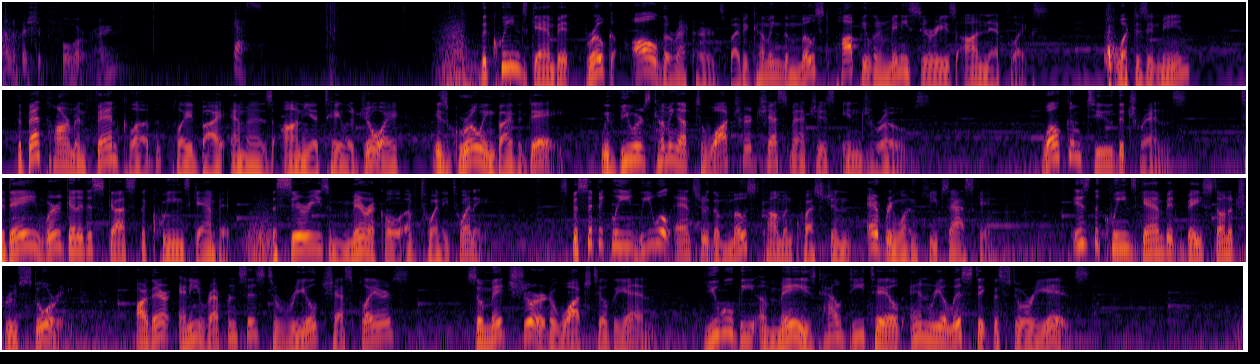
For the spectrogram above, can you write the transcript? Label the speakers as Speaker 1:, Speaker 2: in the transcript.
Speaker 1: pawn to bishop 4, right?
Speaker 2: Yes.
Speaker 3: The Queen's Gambit broke all the records by becoming the most popular miniseries on Netflix. What does it mean? The Beth Harmon fan club, played by Emma's Anya Taylor-Joy, is growing by the day, with viewers coming up to watch her chess matches in droves. Welcome to The Trends. Today, we're going to discuss The Queen's Gambit, the series miracle of 2020. Specifically, we will answer the most common question everyone keeps asking. Is The Queen's Gambit based on a true story? Are there any references to real chess players? So make sure to watch till the end. You will be amazed how detailed and realistic the story is.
